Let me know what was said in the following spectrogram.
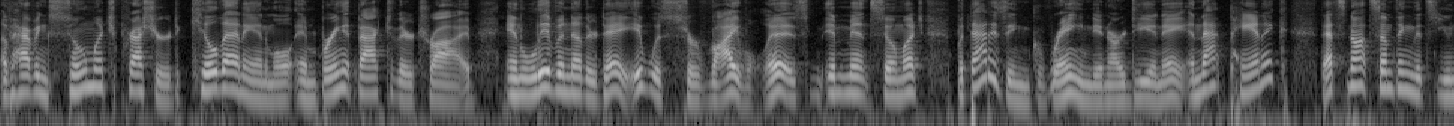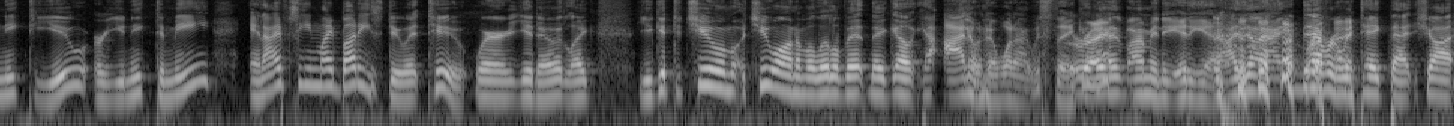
of having so much pressure to kill that animal and bring it back to their tribe and live another day. It was survival. It, is, it meant so much. But that is ingrained in our DNA and that panic that's not something that's unique to you or unique to me. And I've seen my buddies do it too where you know like you get to chew 'em- chew on them a little bit and they go yeah I don't know what I was thinking. Right. I, I'm an idiot. I, I never would take that shot.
